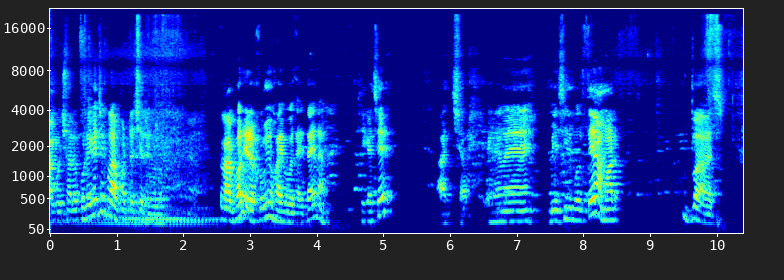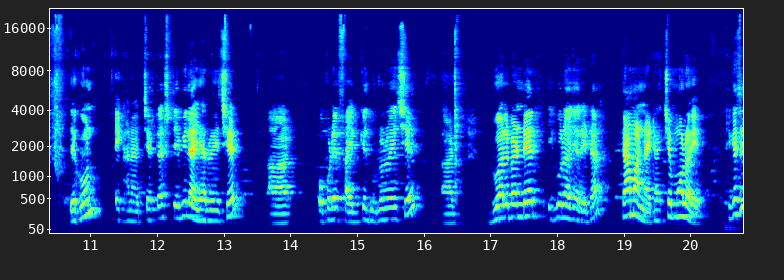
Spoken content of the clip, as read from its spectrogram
আগোছালো করে গেছে ক্লাব ঘরটা ছেলেগুলো? ক্লাব ঘর এরকমই হয় বোধ তাই না? ঠিক আছে? আচ্ছা এখানে মেশিন বলতে আমার বাস। দেখুন, এখানে হচ্ছে একটা স্টেবিলাইজার রয়েছে, আর ওপরে ফাইভ কে দুটো রয়েছে, আর ডুয়াল ব্যান্ডের ইকুলাইজার এটা এটা আমার না, এটা হচ্ছে মলয়ের, ঠিক আছে?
